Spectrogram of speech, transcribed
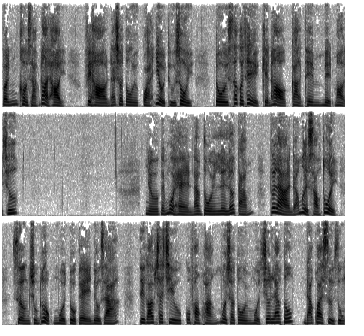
vẫn không dám đòi hỏi, vì họ đã cho tôi quá nhiều thứ rồi. Tôi sao có thể khiến họ càng thêm mệt mỏi chứ? Nhớ cái mùa hè năm tôi lên lớp 8, tôi là đã 16 tuổi, dượng chúng được mùa tủ kệ được giá. Tiền góp cha chiều cũng phong khoáng mua cho tôi một chiếc laptop đã qua sử dụng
